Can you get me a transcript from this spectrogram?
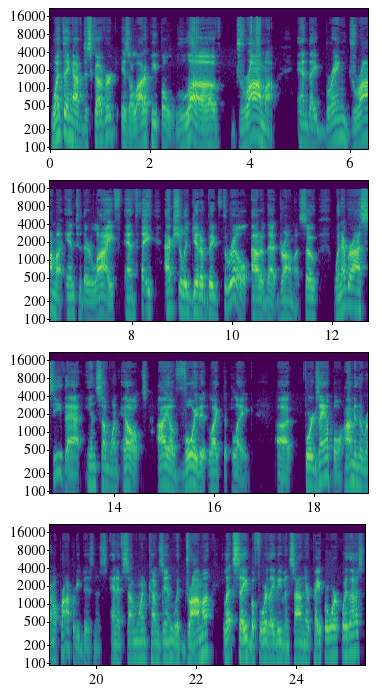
One thing I've discovered is a lot of people love drama and they bring drama into their life and they actually get a big thrill out of that drama. So whenever I see that in someone else, I avoid it like the plague. Uh, for example, I'm in the rental property business. And if someone comes in with drama, let's say before they've even signed their paperwork with us,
